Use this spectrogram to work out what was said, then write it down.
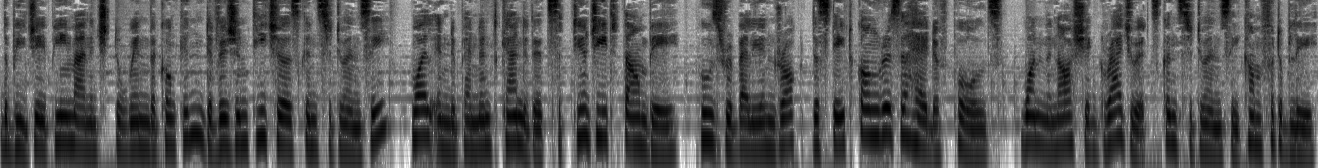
The BJP managed to win the Konkan Division Teachers constituency, while independent candidate Satyajit Tambe, whose rebellion rocked the state congress ahead of polls, won the Nashik graduates constituency comfortably.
